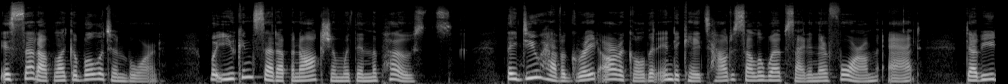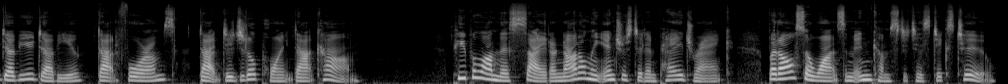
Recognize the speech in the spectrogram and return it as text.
is set up like a bulletin board, but you can set up an auction within the posts. They do have a great article that indicates how to sell a website in their forum at www.forums.digitalpoint.com. People on this site are not only interested in PageRank, but also want some income statistics too.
